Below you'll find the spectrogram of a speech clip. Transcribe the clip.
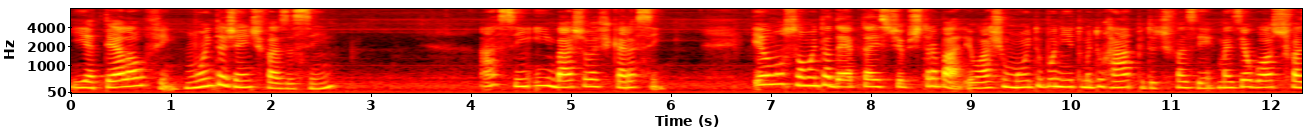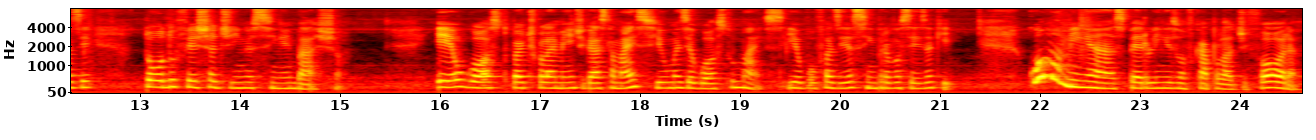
E até lá o fim. Muita gente faz assim. Assim, e embaixo vai ficar assim. Eu não sou muito adepta a esse tipo de trabalho. Eu acho muito bonito, muito rápido de fazer, mas eu gosto de fazer todo fechadinho assim embaixo. Eu gosto particularmente, gasta mais fio, mas eu gosto mais. E eu vou fazer assim para vocês aqui. Como as minhas pérolinhas vão ficar pro lado de fora,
